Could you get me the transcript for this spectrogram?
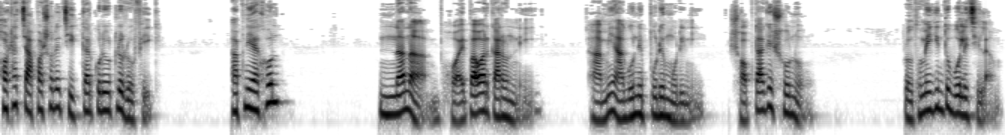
হঠাৎ চাপাসরে চিৎকার করে উঠল রফিক। আপনি এখন? না না, ভয় পাওয়ার কারণ নেই। আমি আগুনে পুড়ে মরিনি। সবটা আগে শোনো। প্রথমেই কিন্তু বলেছিলাম,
